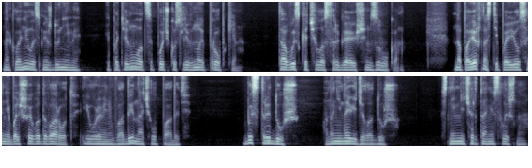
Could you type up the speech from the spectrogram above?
наклонилась между ними и потянула цепочку сливной пробки. Та выскочила с рыгающим звуком. На поверхности появился небольшой водоворот, и уровень воды начал падать. Быстрый душ. Она ненавидела душ. С ним ни черта не слышно.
